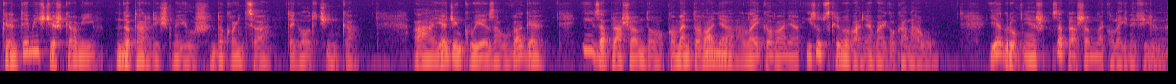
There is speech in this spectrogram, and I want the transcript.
Krętymi ścieżkami dotarliśmy już do końca tego odcinka. A ja dziękuję za uwagę i zapraszam do komentowania, lajkowania i subskrybowania mojego kanału. Jak również zapraszam na kolejny film.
